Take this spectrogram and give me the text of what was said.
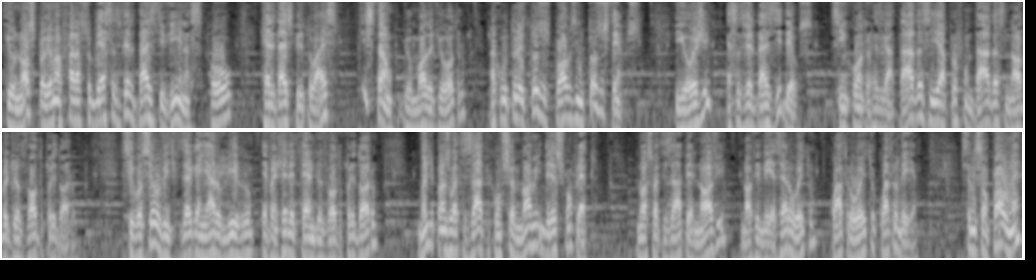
que o nosso programa fala sobre essas verdades divinas ou realidades espirituais que estão, de um modo ou de outro, na cultura de todos os povos em todos os tempos. E hoje, essas verdades de Deus se encontram resgatadas e aprofundadas na obra de Oswaldo Polidoro. Se você, ouvinte, quiser ganhar o livro Evangelho Eterno de Oswaldo Polidoro, mande para nós o WhatsApp com seu nome e endereço completo. Nosso WhatsApp é 99608-4846. Estamos em São Paulo, né?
